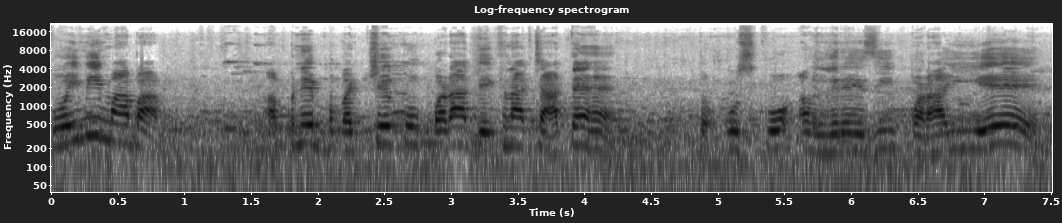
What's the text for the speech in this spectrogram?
कोई भी माँ बाप अपने बच्चे को बड़ा देखना चाहते हैं तो उसको अंग्रेज़ी पढ़ाइए।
